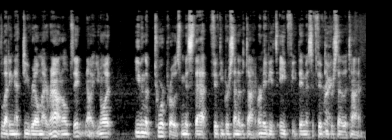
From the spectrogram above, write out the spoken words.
letting that derail my round. I'll say, no, you know what? even the tour pros miss that 50% of the time, or maybe it's eight feet, they miss it 50% right. of the time.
